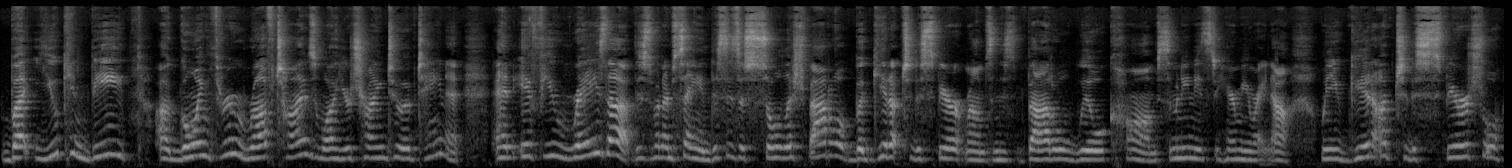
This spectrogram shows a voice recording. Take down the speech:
But you can be uh, going through rough times while you're trying to obtain it. And if you raise up, this what I'm saying, this is a soulish battle, but get up to the spirit realms and this battle will calm. Somebody needs to hear me right now. When you get up to the spiritual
